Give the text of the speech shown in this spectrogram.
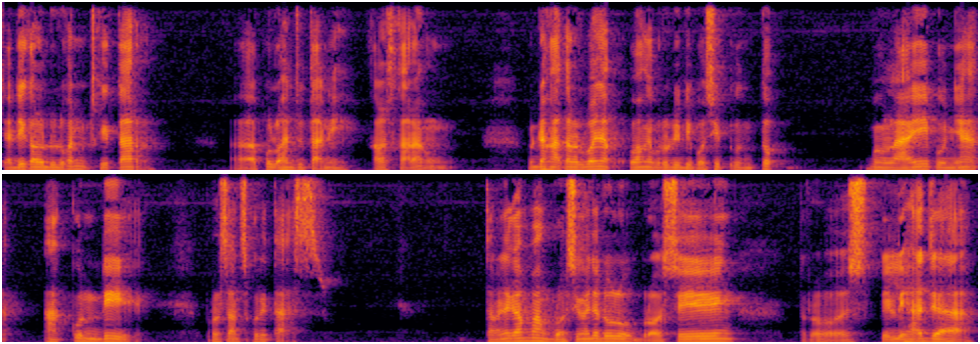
Jadi kalau dulu kan sekitar uh, puluhan juta nih. Kalau sekarang udah nggak terlalu banyak uang yang perlu dideposit untuk mulai punya akun di perusahaan sekuritas. Caranya gampang, browsing aja dulu, browsing, terus pilih aja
